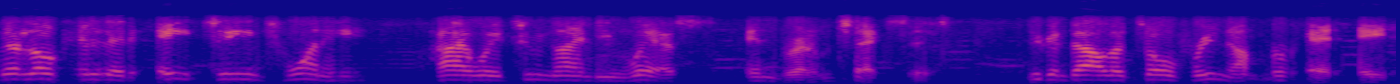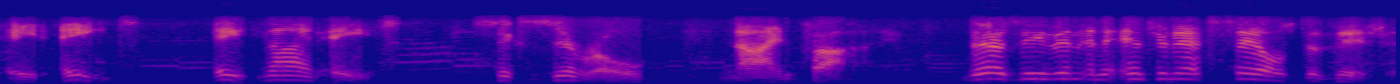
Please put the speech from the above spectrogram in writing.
They're located at 1820 Highway 290 West in Brenham, Texas. You can dial the toll free number at 888 898 6095. There's even an internet sales division.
